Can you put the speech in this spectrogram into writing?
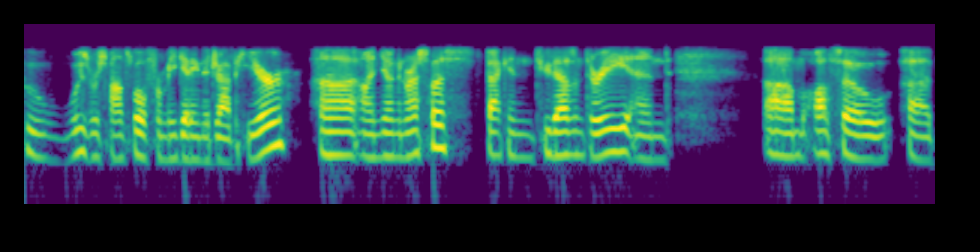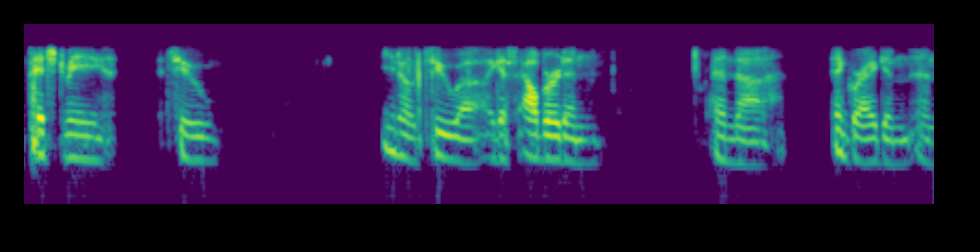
who was responsible for me getting the job here uh, on Young and Restless back in 2003, and um, also uh, pitched me to you know, to uh, I guess Albert and and uh, and Greg and and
